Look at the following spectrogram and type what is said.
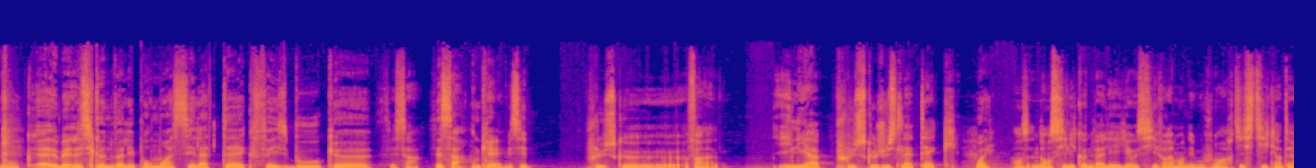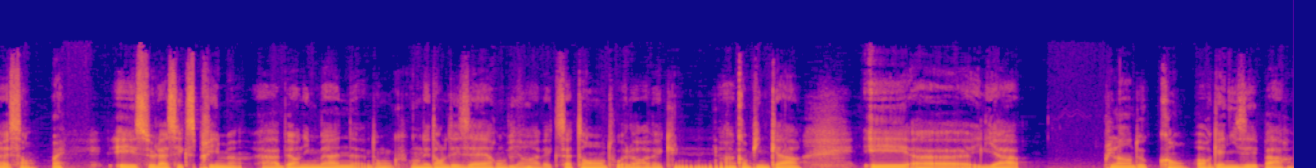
Donc, Euh, ben, la Silicon Valley, pour moi, c'est la tech, Facebook. euh, c'est ça. c'est ça, ok Mais c'est plus que, enfin, il y a plus que juste la tech. Ouais. En, en Silicon Valley, il y a aussi vraiment des mouvements artistiques intéressants. Ouais. Et cela s'exprime à Burning Man. Donc, on est dans le désert, on vient Mhm. avec sa tente ou alors avec une- un camping-car. Et euh, il y a plein de camps organisés par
